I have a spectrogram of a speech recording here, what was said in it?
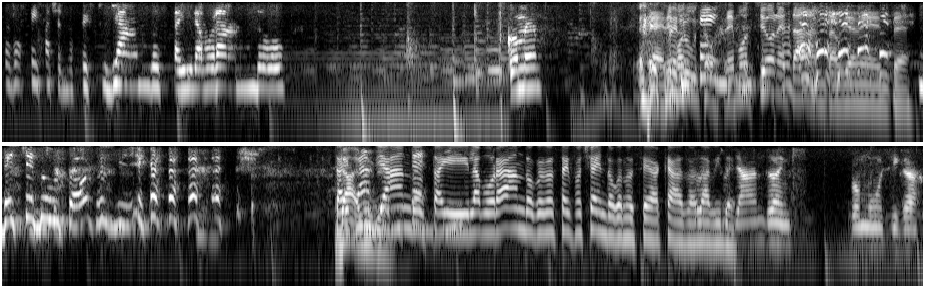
cosa stai facendo? Stai studiando? Stai lavorando? Come? Eh, l'emo- l'emozione è tanta, ovviamente. Deceduto così. Stai Davide. studiando, stai lavorando, cosa stai facendo quando sei a casa, Davide? Studiando in con musica.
